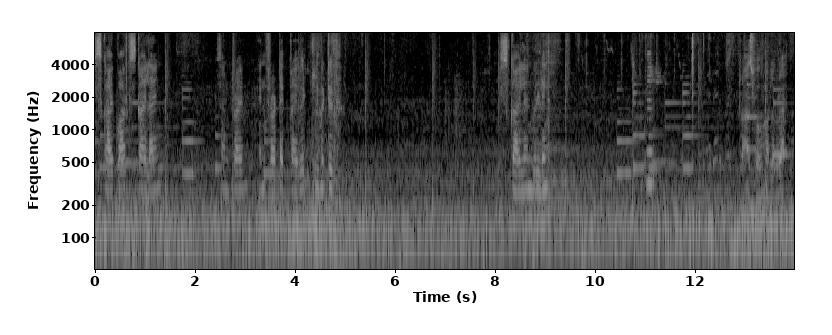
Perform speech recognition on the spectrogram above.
Sky Park Sky Line Sun Prime Infratech private limited Skyline building transformer लग रहा है।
